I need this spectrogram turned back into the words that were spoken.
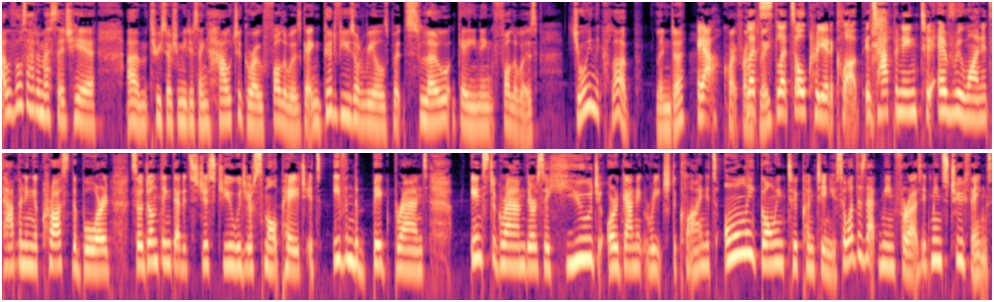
Uh, we've also had a message here um, through social media saying how to grow followers, getting good views on reels, but slow gaining followers. Join the club, Linda. Yeah. Quite frankly. Let's let's all create a club. It's happening to everyone. It's happening across the board. So don't think that it's just you with your small page. It's even the big brands. Instagram, there's a huge organic reach decline. It's only going to continue. So what does that mean for us? It means two things.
